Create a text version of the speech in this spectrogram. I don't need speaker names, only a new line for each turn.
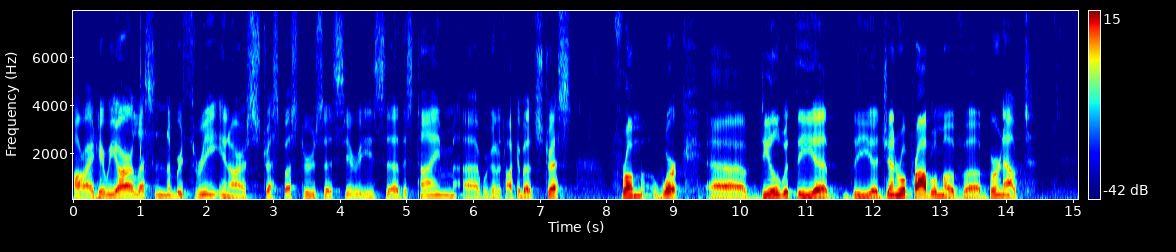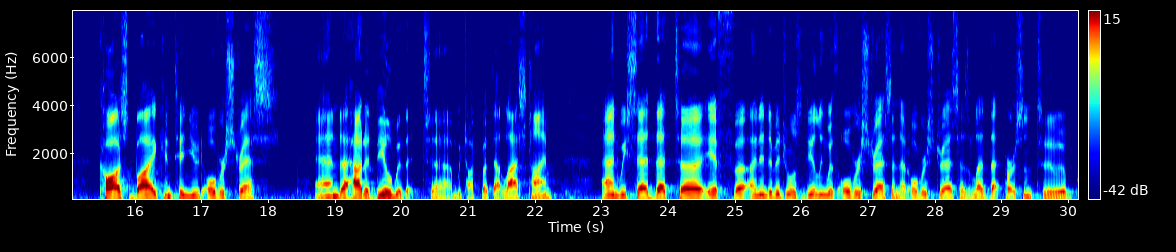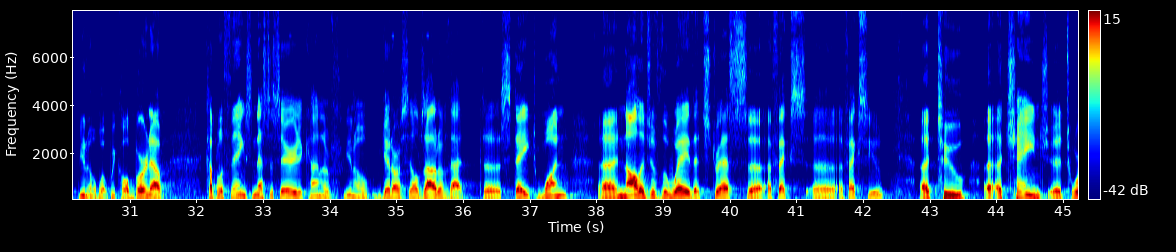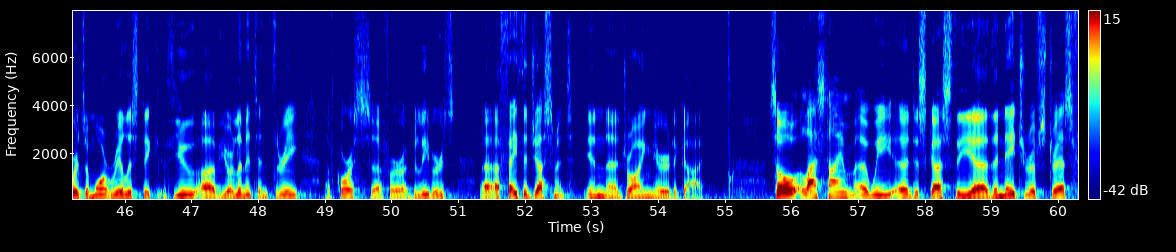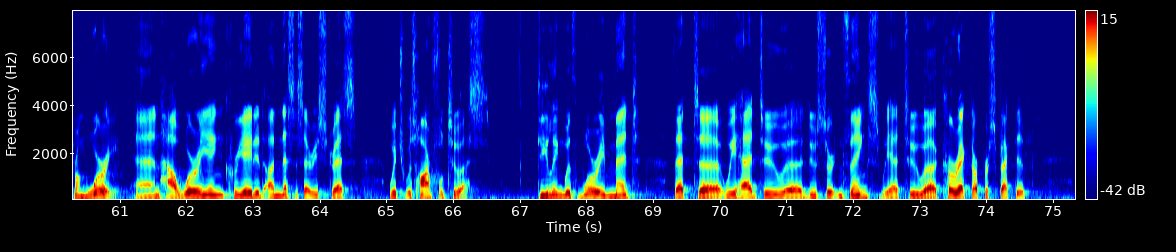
All right, here we are, lesson number three in our Stress Busters uh, series. Uh, this time uh, we're going to talk about stress from work, uh, deal with the, uh, the uh, general problem of burnout caused by continued overstress and how to deal with it. we talked about that last time. And we said that uh, if uh, an individual is dealing with overstress and that overstress has led that person to you know, what we call burnout, a couple of things necessary to kind of you know, get ourselves out of that uh, state. One, uh, knowledge of the way that stress uh, affects, uh, affects you. two, a change towards a more realistic view of your limits. And three, of course, for believers, a faith adjustment in uh, drawing nearer to God. So last time uh, we uh, discussed the, the nature of stress from worry and how worrying created unnecessary stress which was harmful to us. Dealing with worry meant that we had to do certain things. We had to correct our perspective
